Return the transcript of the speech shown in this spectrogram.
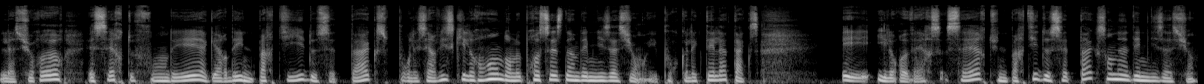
L'assureur est certes fondé à garder une partie de cette taxe pour les services qu'il rend dans le process d'indemnisation et pour collecter la taxe. Et il reverse certes une partie de cette taxe en indemnisation.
